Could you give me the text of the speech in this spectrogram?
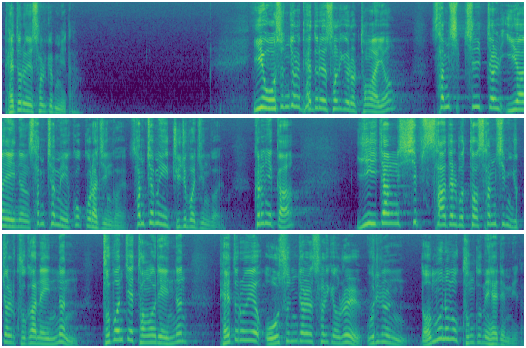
베드로의 설교입니다. 이 오순절 베드로의 설교를 통하여 37절 이하에 있는 3천 명이 꼬꾸라진 거예요. 3천 명이 뒤집어진 거예요. 그러니까 2장 14절부터 36절 구간에 있는 두 번째 덩어리에 있는 베드로의 오순절 설교를 우리는 너무너무 궁금해해야 됩니다.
